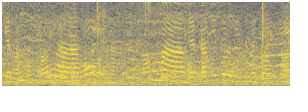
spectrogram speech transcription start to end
pembagian waktu sholat, pembagian waktu isoma, biar kami itu lebih jelas lagi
